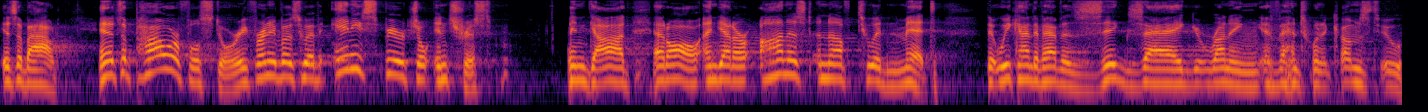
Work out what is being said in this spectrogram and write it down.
is about. And it's a powerful story for any of us who have any spiritual interest in God at all, and yet are honest enough to admit that we kind of have a zigzag running event when it comes to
